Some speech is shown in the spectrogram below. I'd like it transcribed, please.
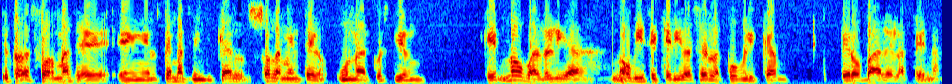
De todas formas, eh, en el tema sindical, solamente una cuestión que no valdría, no hubiese querido hacerla pública, pero vale la pena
